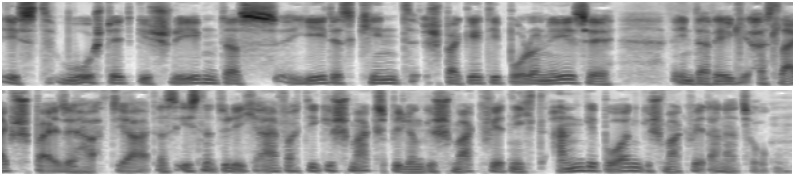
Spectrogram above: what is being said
ist, wo steht geschrieben, dass jedes Kind Spaghetti Bolognese in der Regel als Leibspeise hat. Ja, das ist natürlich einfach die Geschmacksbildung. Geschmack wird nicht angeboren, Geschmack wird anerzogen.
